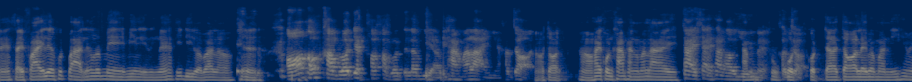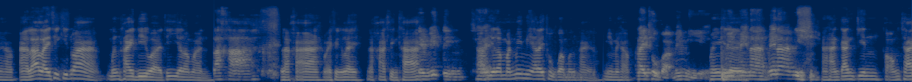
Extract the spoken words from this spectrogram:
นะสายไฟเรื่องฟุตบาทเรื่องรถเมย์มีอย่างอื่นอีกไหมที่ดีกว่าบ้านเราเอออ๋อเขาขับรถอย่างเขาขับรถเป็นระเบียบทางม้าลายอย่างเงี้ยเขาจอดอ๋อจอด อ๋อให้คนข้ามทางม้าลาย ใช่ใช่ถ้าเรายืนเนี่ยทำถูกเขากฎจอดกฎจราจรอะไรประมาณนี้ใช่ไหมครับอ่าแล้วอะไรที่คิดว่าเมืองไทยดีกว่าที่เยอรมัน ราคา ราคาหมายถึงอะไร ราคาสินค้า everything ใช่อ่าเยอรมันไม่มีอะไรถูกกว่าเมืองไทยเหรอมีไหมครับอะไรถูกอะไม่มีไม่มีเลยไม่น่าไม่น่ามีอาหารการกินของใช้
